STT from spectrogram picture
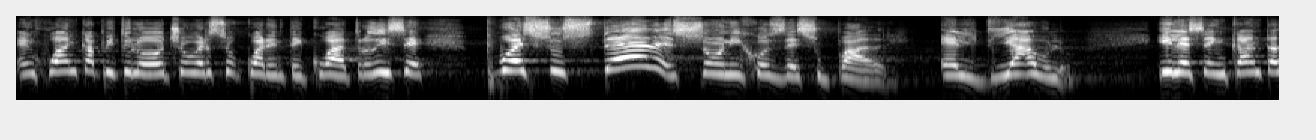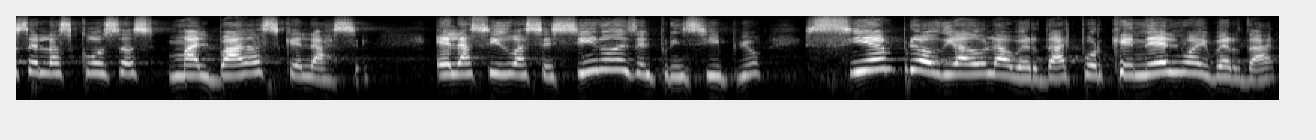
en Juan capítulo 8, verso 44. Dice, pues ustedes son hijos de su padre, el diablo, y les encanta hacer las cosas malvadas que él hace. Él ha sido asesino desde el principio, siempre ha odiado la verdad porque en él no hay verdad.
